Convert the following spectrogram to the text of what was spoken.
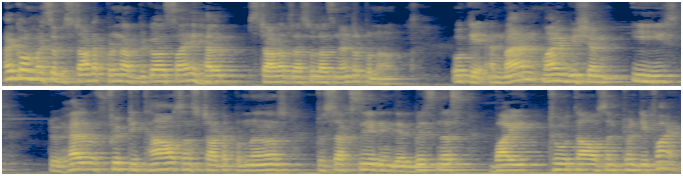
I call myself a startuppreneur because I help startups as well as an entrepreneur. Okay, and man, my vision is to help 50,000 startuppreneurs to succeed in their business by 2025.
